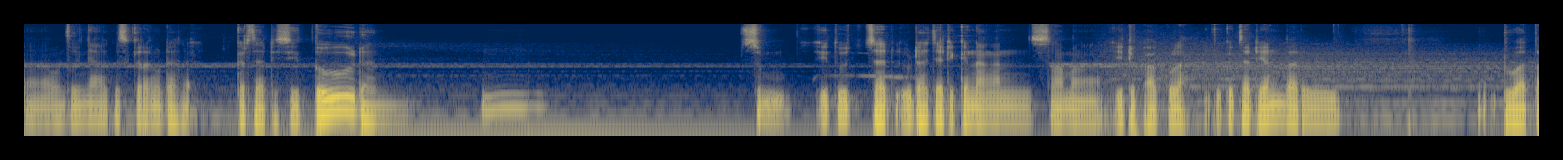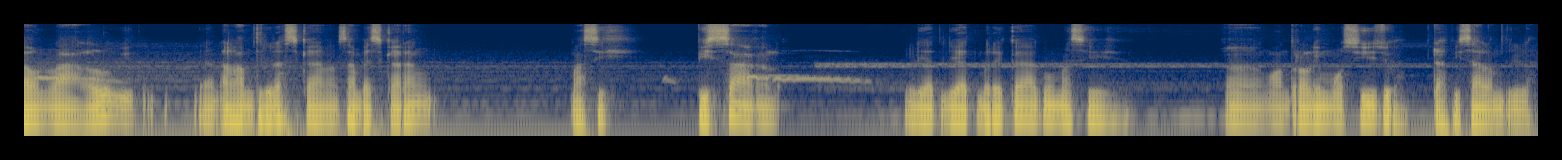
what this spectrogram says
Uh, untungnya aku sekarang udah gak kerja di situ dan hmm, itu jadi, udah jadi kenangan selama hidup aku lah. Itu kejadian baru dua tahun lalu gitu. Dan alhamdulillah sekarang sampai sekarang masih bisa kalau lihat-lihat mereka aku masih uh, ngontrol emosi juga udah bisa alhamdulillah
